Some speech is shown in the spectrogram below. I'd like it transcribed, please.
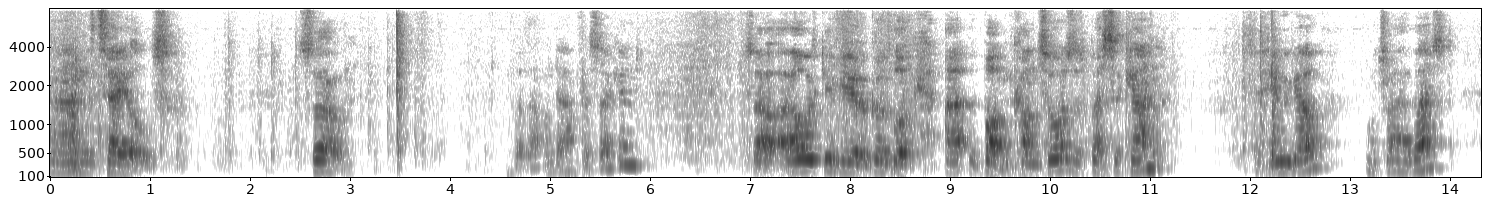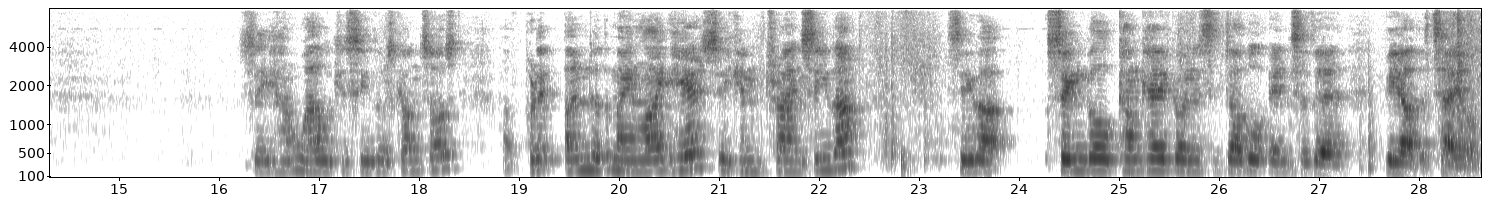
And the tails. So, put that one down for a second. So I always give you a good look at the bottom contours as best I can. So here we go, we'll try our best. See how well we can see those contours. I've put it under the main light here so you can try and see that. See that single concave going into double into the V out the tail.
